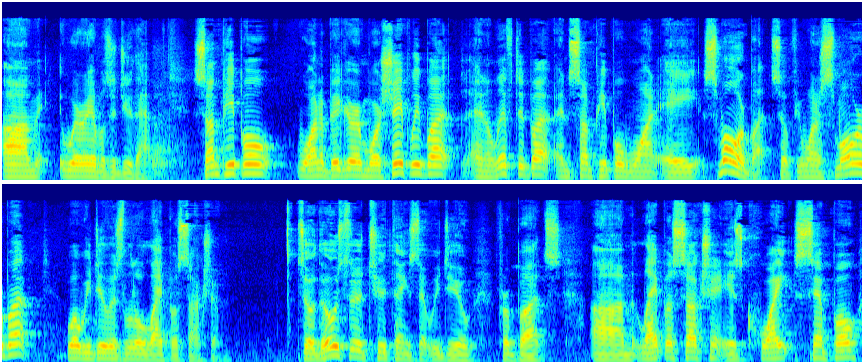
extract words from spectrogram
Um, we're able to do that. Some people want a bigger, more shapely butt and a lifted butt, and some people want a smaller butt. So if you want a smaller butt, what we do is a little liposuction. So those are the two things that we do for butts. Um, liposuction is quite simple.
